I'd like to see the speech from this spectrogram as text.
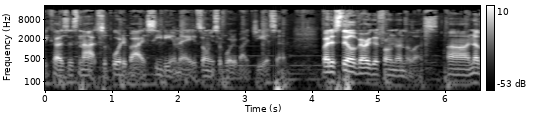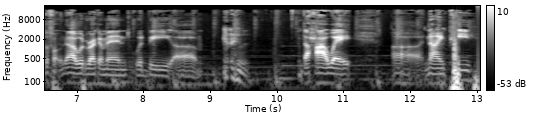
because it's not supported by CDMA. It's only supported by GSM. But it's still a very good phone nonetheless. Uh, another phone I would recommend would be um, the Huawei uh, 9P.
